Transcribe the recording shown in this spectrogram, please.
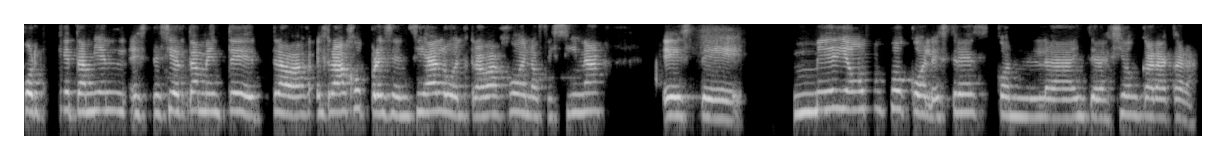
Porque también este, ciertamente el trabajo presencial o el trabajo en la oficina este, media un poco el estrés con la interacción cara a cara.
